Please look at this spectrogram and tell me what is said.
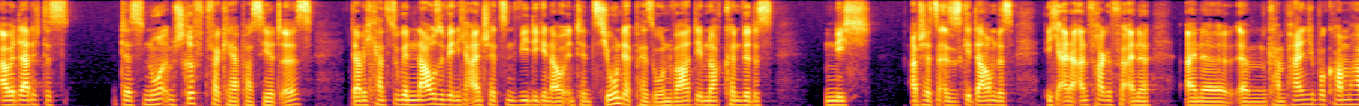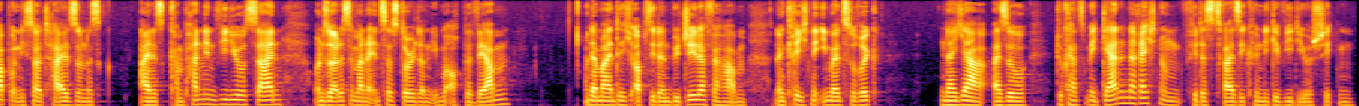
Aber dadurch, dass das nur im Schriftverkehr passiert ist, glaube ich, kannst du genauso wenig einschätzen, wie die genaue Intention der Person war. Demnach können wir das nicht abschätzen. Also es geht darum, dass ich eine Anfrage für eine, eine ähm, Kampagne bekommen habe und ich soll Teil so eines, eines Kampagnenvideos sein und soll das in meiner Insta-Story dann eben auch bewerben. Und da meinte ich, ob sie denn Budget dafür haben. Und dann kriege ich eine E-Mail zurück. Naja, also du kannst mir gerne eine Rechnung für das zweisekündige Video schicken.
